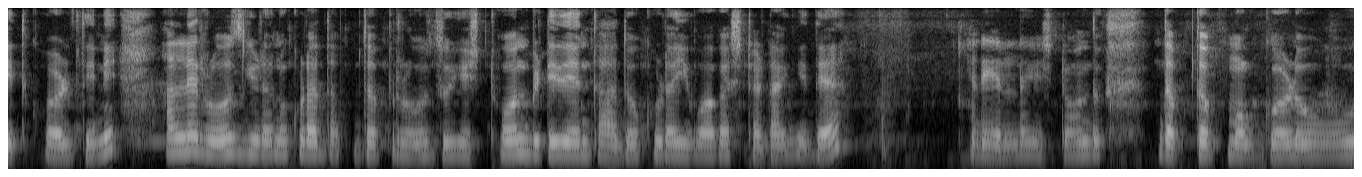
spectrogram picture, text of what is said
ಕಿತ್ಕೊಳ್ತೀನಿ. ಅಲ್ಲೇ ರೋಸ್ ಗಿಡನೂ ಕೂಡ ದಪ್ಪ ದಪ್ಪ ರೋಸು ಎಷ್ಟೊಂದು ಬಿಟ್ಟಿದೆ ಅಂತ ಅದು ಕೂಡ ಇವಾಗ ಸ್ಟಾರ್ಟ್ ಆಗಿದೆ. ನೋಡಿ ಎಲ್ಲ ಎಷ್ಟೊಂದು ದಪ್ಪ ದಪ್ಪ ಮೊಗ್ಗುಗಳು ಹೂವು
